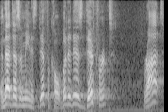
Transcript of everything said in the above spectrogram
And that doesn't mean it's difficult, but it is different, right?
